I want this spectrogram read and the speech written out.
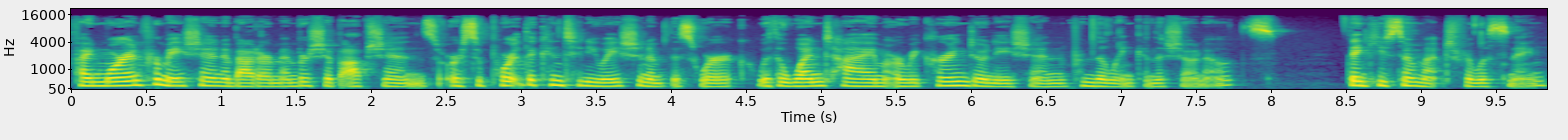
Find more information about our membership options or support the continuation of this work with a one time or recurring donation from the link in the show notes. Thank you so much for listening.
